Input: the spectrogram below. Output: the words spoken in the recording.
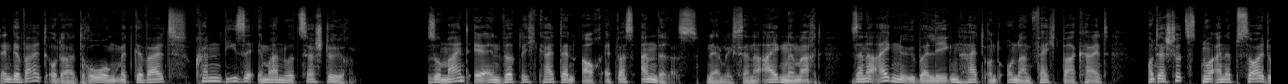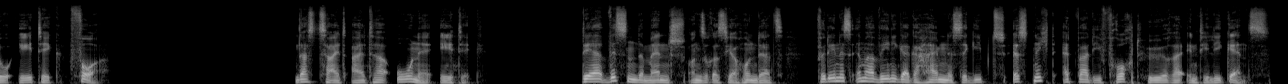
denn Gewalt oder Drohung mit Gewalt können diese immer nur zerstören. So meint er in Wirklichkeit denn auch etwas anderes, nämlich seine eigene Macht, seine eigene Überlegenheit und Unanfechtbarkeit, und er schützt nur eine Pseudo-Ethik vor. Das Zeitalter ohne Ethik. Der wissende Mensch unseres Jahrhunderts für den es immer weniger Geheimnisse gibt, ist nicht etwa die Frucht höherer Intelligenz,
